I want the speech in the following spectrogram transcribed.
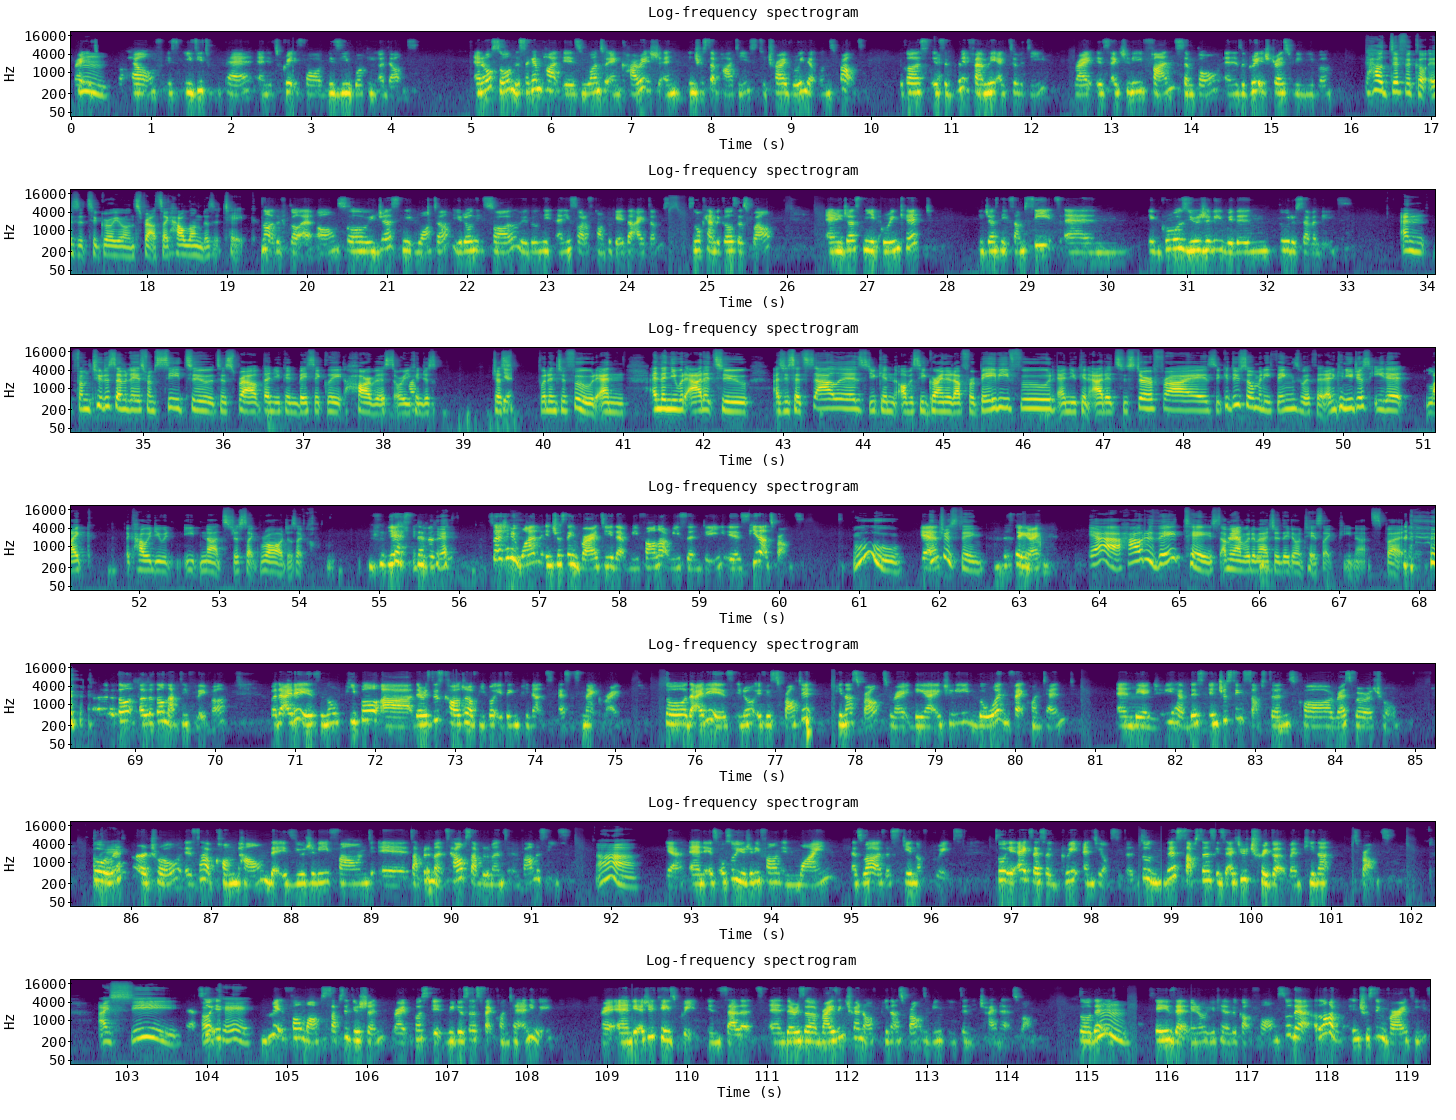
Right? Mm. It's for health, it's easy to prepare, and it's great for busy working adults. And also, the second part is we want to encourage and interested parties to try growing their own sprouts because it's a great family activity, right? It's actually fun, simple, and it's a great stress reliever. How difficult is it to grow your own sprouts? Like, how long does it take? Not difficult at all. So, you just need water. You don't need soil. You don't need any sort of complicated items. No chemicals as well and you just need a growing kit. You just need some seeds, and it grows usually within two to seven days. And from two to seven days from seed to to sprout, then you can basically harvest, or you can just just yeah. put into food, and and then you would add it to as you said, salads. You can obviously grind it up for baby food, and you can add it to stir fries. You could do so many things with it. And can you just eat it like like how would you eat nuts, just like raw, just like? yes, definitely. So actually, one interesting variety that we found out recently is peanut sprouts. Ooh, yeah. interesting. Interesting, right? Yeah. How do they taste? I mean, I would imagine they don't taste like peanuts, but a little, a little nutty flavor. But the idea is, you know, people are there is this culture of people eating peanuts as a snack, right? So the idea is, you know, if it's sprouted, peanut sprouts, right, they are actually lower in fat content, and they mm. actually have this interesting substance called resveratrol. So okay. resveratrol is a compound that is usually found in supplements, health supplements in pharmacies. Ah. Yeah, and it's also usually found in wine as well as the skin of grapes. So it acts as a great antioxidant. So this substance is actually triggered when peanut sprouts. I see. Yeah, so okay. it's a great form of substitution, right? Because it reduces fat content anyway, right? And it actually tastes great in salads. And there is a rising trend of peanut sprouts being eaten in China as well. So that mm. is that you know you can look out for. So there are a lot of interesting varieties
